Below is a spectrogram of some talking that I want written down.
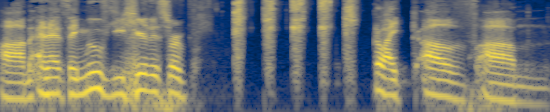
Um, and as they move, you hear this sort of like of um,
